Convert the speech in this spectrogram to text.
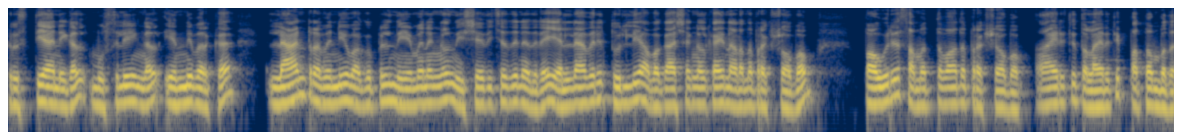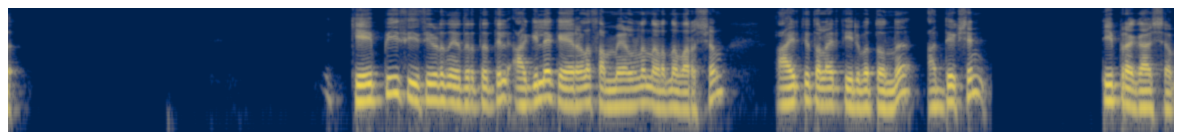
ക്രിസ്ത്യാനികൾ മുസ്ലിങ്ങൾ എന്നിവർക്ക് ലാൻഡ് റവന്യൂ വകുപ്പിൽ നിയമനങ്ങൾ നിഷേധിച്ചതിനെതിരെ എല്ലാവരും തുല്യ അവകാശങ്ങൾക്കായി നടന്ന പ്രക്ഷോഭം പൗരസമത്വവാദ പ്രക്ഷോഭം ആയിരത്തി തൊള്ളായിരത്തി പത്തൊമ്പത് കെ പി സി സിയുടെ നേതൃത്വത്തിൽ അഖില കേരള സമ്മേളനം നടന്ന വർഷം ആയിരത്തി തൊള്ളായിരത്തി ഇരുപത്തൊന്ന് അധ്യക്ഷൻ ടി പ്രകാശം.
